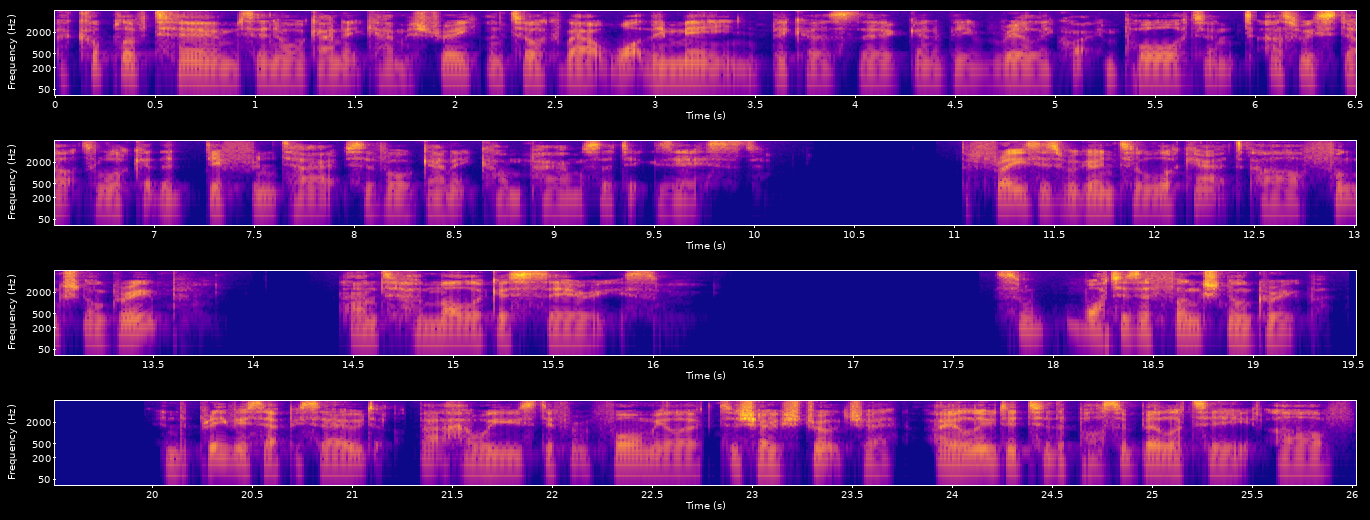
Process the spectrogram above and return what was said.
a couple of terms in organic chemistry and talk about what they mean because they're going to be really quite important as we start to look at the different types of organic compounds that exist. The phrases we're going to look at are functional group and homologous series. So, what is a functional group? In the previous episode about how we use different formula to show structure, I alluded to the possibility of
